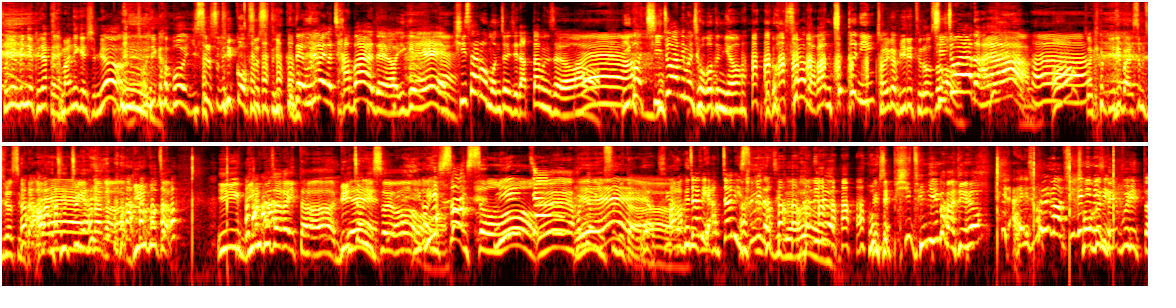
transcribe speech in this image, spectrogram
분현민님 그냥 네. 가만히 계시면 음. 저희가 뭐 있을 수도 있고 없을 수도 있고. 근데 우리가 이거 잡아야 돼요. 이게 네. 기사로 먼저 이제 났다면서요. 네. 이거 지조 아니면 저거든요. 이거 새어 나간 측근이. 저희가 미리 들어서. 지조야 나야. 아. 어? 저희가 미리 말씀드렸습니다. 아, 둘 중에 하나가 밀고자. 이 밀고자가 있다. 밀정이 예. 있어요. 이거 있어, 있어. 밀정. 예, 한 예. 있습니다. 야, 지금 아, 앞잡이, 앞잡이 있습니다, 지금. 아니면 혹시 피디님 아니에요? 아니, 설마 피디님이 적은 내부에 있다.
